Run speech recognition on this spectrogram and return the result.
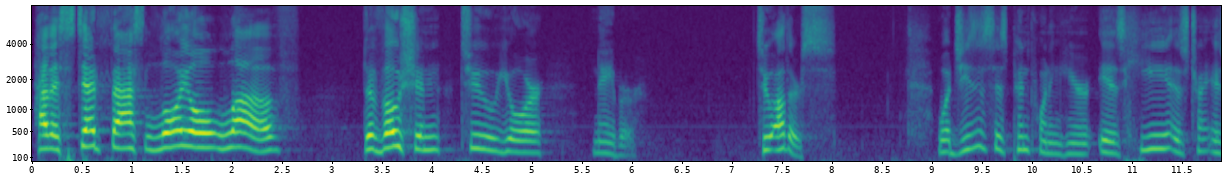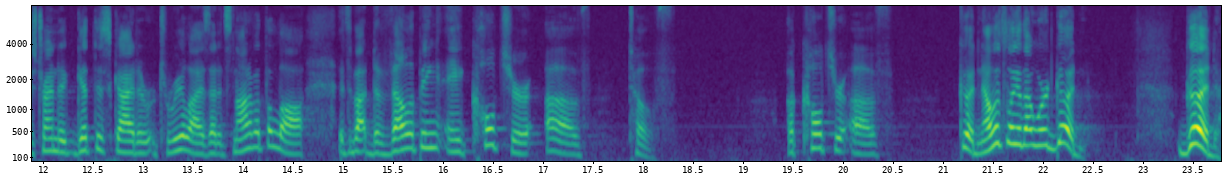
have a steadfast, loyal love, devotion to your neighbor, to others. What Jesus is pinpointing here is he is, try, is trying to get this guy to, to realize that it's not about the law, it's about developing a culture of tov, a culture of good. Now let's look at that word good. Good.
